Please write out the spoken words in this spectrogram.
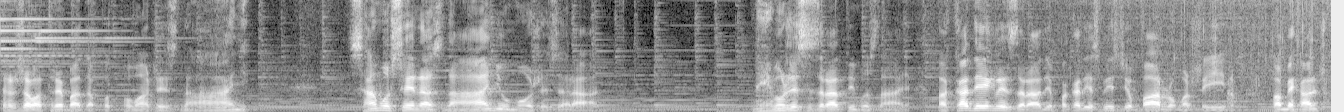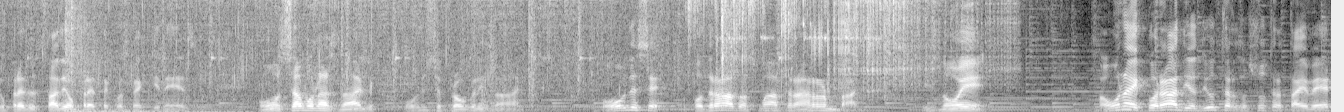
Država treba da potpomaže znanje. Samo se na znanju može zaraditi. Ne može se zaraditi mimo znanja. Pa kad je Englez zaradio, pa kad je smislio parnu mašinu, pa mehaničku prednost, sad je on preteko sve kinezi. On samo na znanju, ovdje se progoni znanje. Ovdje se pod radom smatra rmbanj, iznojenje. Pa onaj ko radi od jutra do sutra, taj već,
